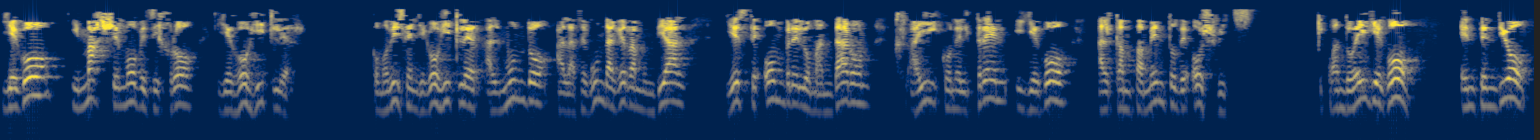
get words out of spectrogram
Llegó, y más llegó Hitler. Como dicen, llegó Hitler al mundo, a la Segunda Guerra Mundial, y este hombre lo mandaron ahí con el tren y llegó al campamento de Auschwitz. Y cuando él llegó, entendió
